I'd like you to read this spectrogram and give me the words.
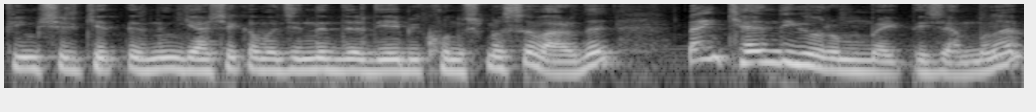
film şirketlerinin gerçek amacı nedir diye bir konuşması vardı. Ben kendi yorumumu ekleyeceğim buna.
